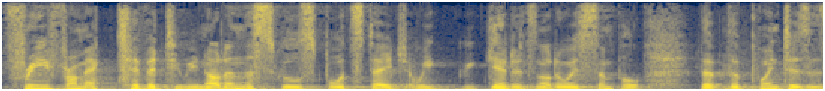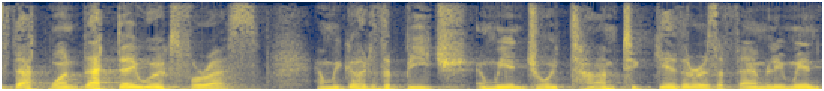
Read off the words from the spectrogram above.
free from activity. We're not in the school sports stage. We, we get it. It's not always simple. The, the point is, is that one, that day works for us. And we go to the beach and we enjoy time together as a family. We in,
